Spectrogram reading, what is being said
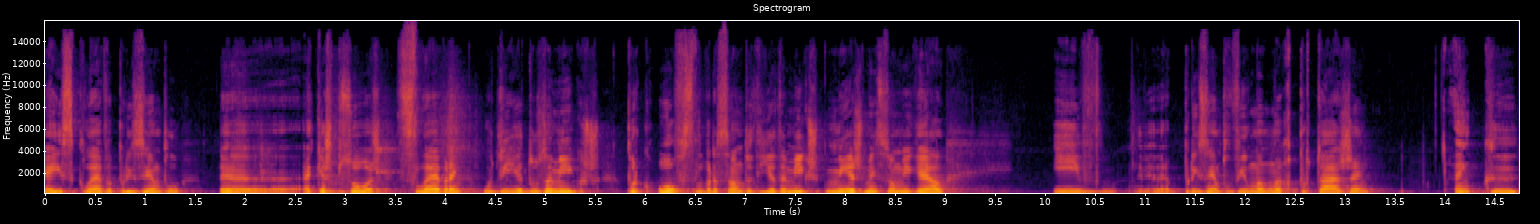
É isso que leva, por exemplo, eh, a que as pessoas celebrem o Dia dos Amigos. Porque houve celebração de Dia de Amigos, mesmo em São Miguel, e, por exemplo, vi uma, uma reportagem em que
